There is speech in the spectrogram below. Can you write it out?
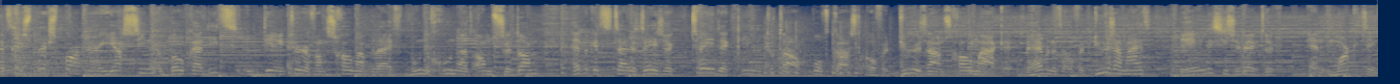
met gesprekspartner Yassine Bokadit, directeur van schoonmaakbedrijf Boende Groen uit Amsterdam, heb ik het tijdens deze tweede Clean Totaal podcast over duurzaam schoonmaken. We hebben het over duurzaamheid, realistische werkdruk en marketing.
